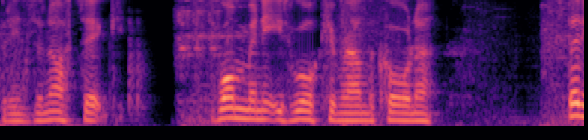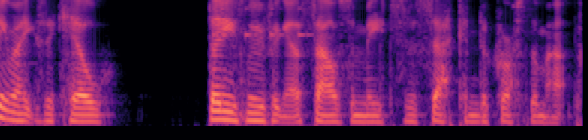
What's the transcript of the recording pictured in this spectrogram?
But in Xonotic, one minute he's walking around the corner, then he makes a kill, then he's moving at a thousand meters a second across the map.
